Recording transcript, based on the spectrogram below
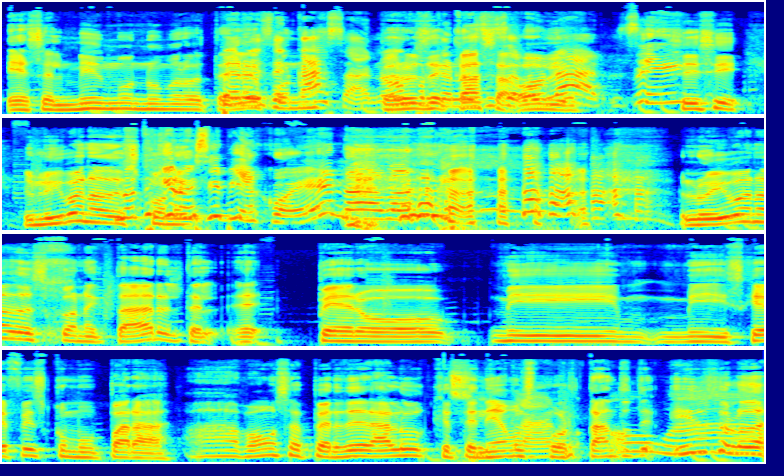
Es el mismo número de Pero es de teléfono. casa, ¿no? Pero es de es casa, obvio. ¿sí? sí, sí. Y lo iban a No te quiero desconectar. decir viejo, ¿eh? Nada más. Lo iban a desconectar, el tel- eh, pero mi, mis jefes como para, ah, vamos a perder algo que Sí, teníamos claro. por tanto Oh, tiempo. Y se lo wow.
